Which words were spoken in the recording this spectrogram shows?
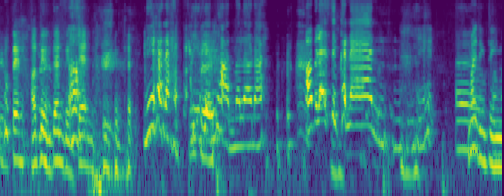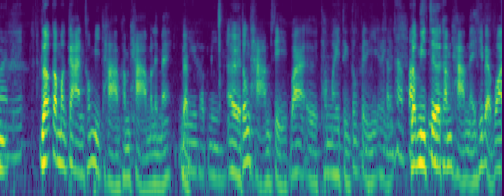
ตื่นเต้น เอาตื่นเต้นตื่นเต้น นี่ขนาดพรีเซนต์ผ่านมาแล้วนะ เอาไปเลยสิบคะแนนเออไม่จริงๆประมาณนี้ แล้วกรรมการเขามีถามคำถามอะไรไหมแบบมีครับมี เออต้องถามสิว่าเออทำไมถึงต้องเป็นอย่างนี้อะไรเงี้ยคำถามปรับ เรามีเจอเสียงคำถามไหนที่แบบว่า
